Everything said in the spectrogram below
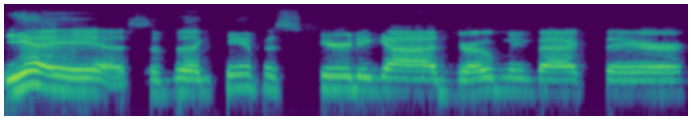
Yeah, yeah, yeah. So the campus security guy drove me back there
